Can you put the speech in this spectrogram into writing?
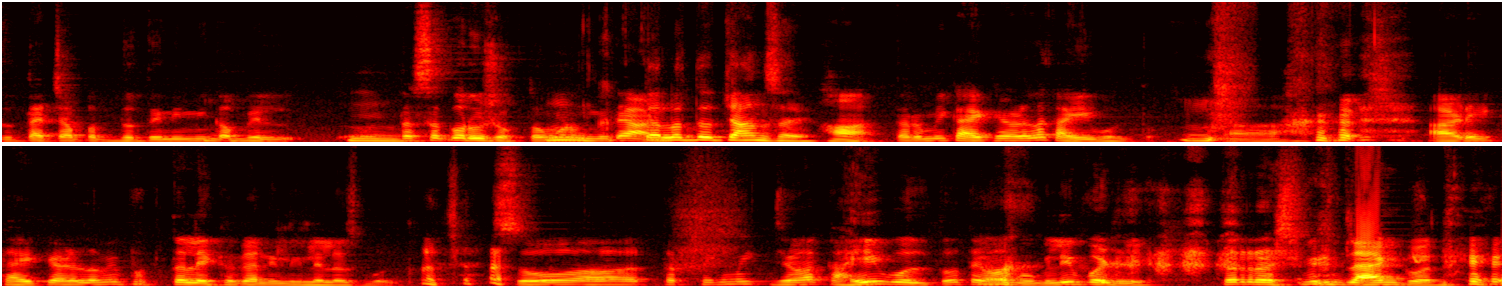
त्याच्या पद्धतीने मी. कपिल. तसं करू शकतो म्हणून मी ते त्याला. तर चान्स आहे. हा तर मी काही काही वेळेला काही बोलतो. आणि काही काही वेळेला मी फक्त लेखकांनी लिहिलेलंच बोलतो. सो तर ते मी जेव्हा काही बोलतो तेव्हा गुगली पडली तर रश्मी ब्लँक होते.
